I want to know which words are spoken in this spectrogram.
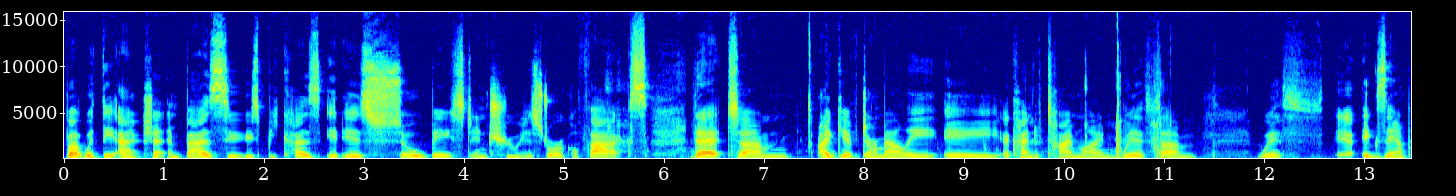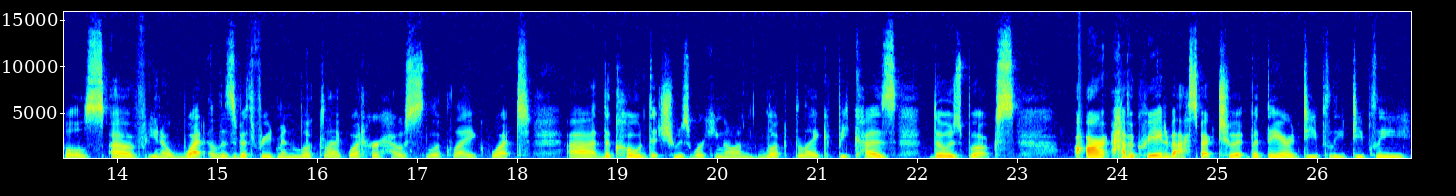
But with the Asha and Baz series, because it is so based in true historical facts, that um, I give Dharmali a, a kind of timeline with um, with examples of you know what Elizabeth Friedman looked like, what her house looked like, what uh, the code that she was working on looked like, because those books are have a creative aspect to it, but they are deeply, deeply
